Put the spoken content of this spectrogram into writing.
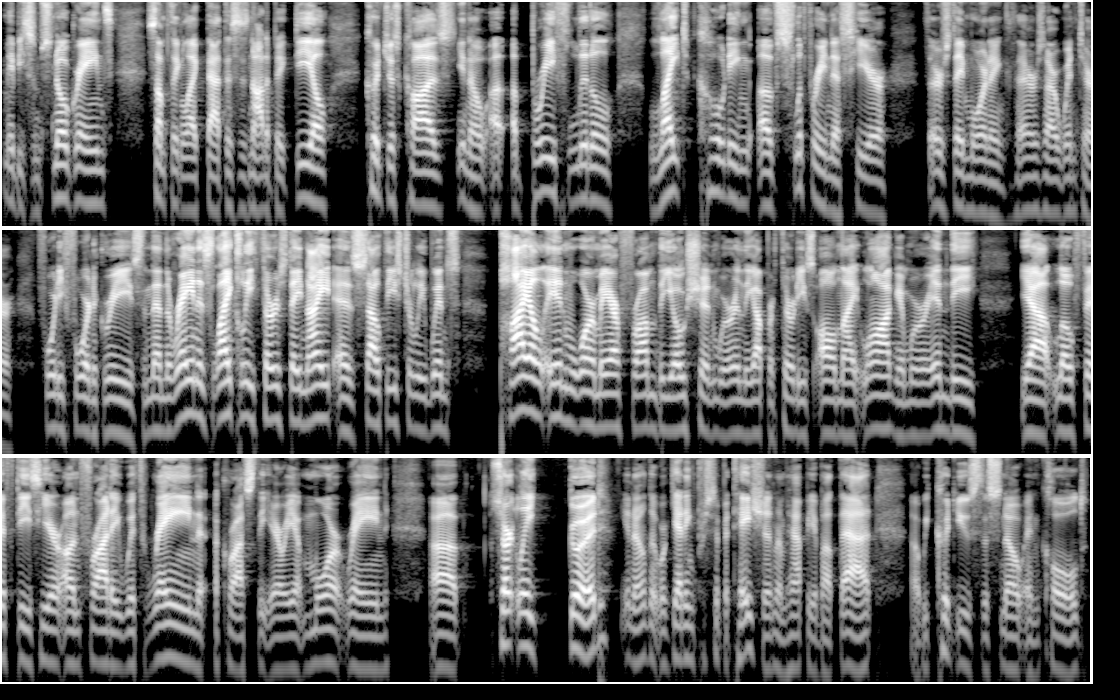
maybe some snow grains, something like that. This is not a big deal. Could just cause, you know, a, a brief little light coating of slipperiness here Thursday morning. There's our winter, 44 degrees. And then the rain is likely Thursday night as southeasterly winds pile in warm air from the ocean. We're in the upper 30s all night long, and we're in the yeah, low 50s here on Friday with rain across the area, more rain. Uh, certainly good, you know, that we're getting precipitation. I'm happy about that. Uh, we could use the snow and cold.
